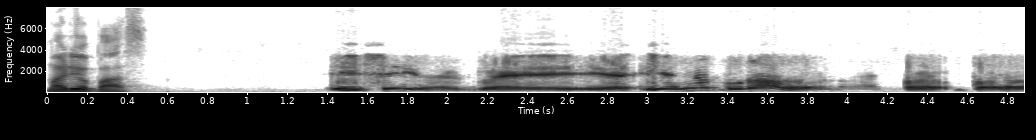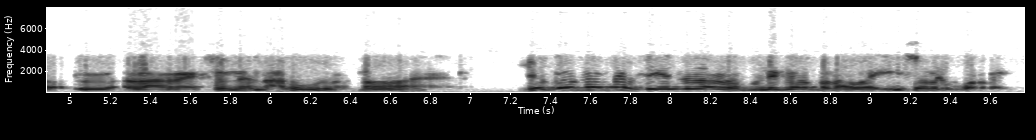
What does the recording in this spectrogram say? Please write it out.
Mario Paz. Y sí, eh, y es natural la reacción de Maduro, ¿no? Yo creo que el presidente de la República de Paraguay hizo lo correcto,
